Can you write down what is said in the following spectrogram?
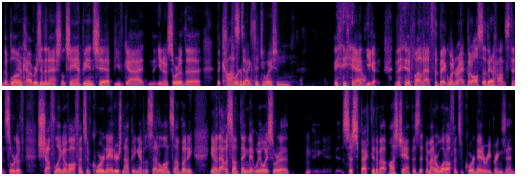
the blown Yeah. coverage in the national championship. You've got you know sort of the the quarterback constant situation. yeah, you got well, that's the big one, right? But also the Yeah. constant sort of shuffling of offensive coordinators, not being able to settle on somebody. You know, that was something that we always sort of suspected about Muschamp is that no matter what offensive coordinator he brings in,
